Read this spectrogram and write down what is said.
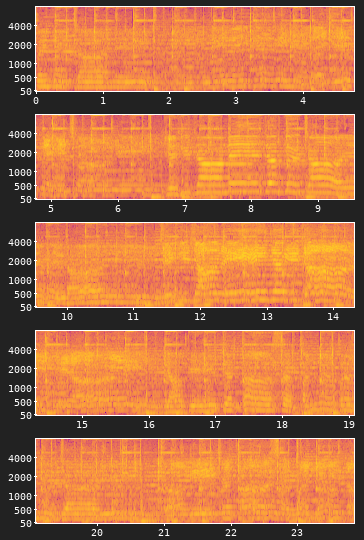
पहचाने। रज पहचाने। यही जाने जग जाए हेराए जग जाने जग जाए राय जागे जथा सपन भ्रम जाए जागे तथा सपन गम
